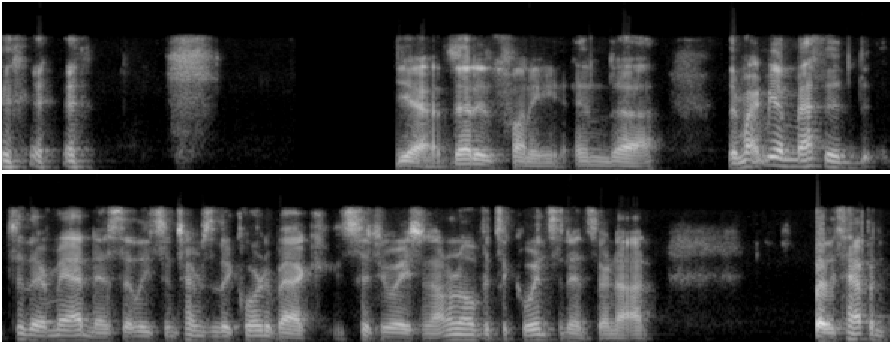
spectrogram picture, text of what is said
yeah, that is funny. And uh, there might be a method to their madness, at least in terms of the quarterback situation. I don't know if it's a coincidence or not, but it's happened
